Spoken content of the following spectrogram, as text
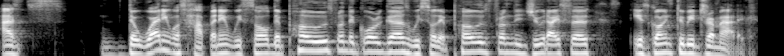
as the wedding was happening. We saw the pose from the Gorgas. We saw the pose from the Giudices. It's going to be dramatic.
